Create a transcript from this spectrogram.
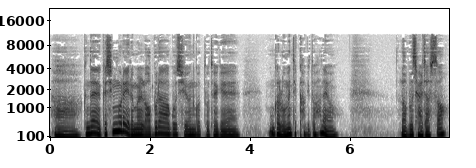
아, 근데 그 식물의 이름을 love라고 지은 것도 되게 뭔가 로맨틱하기도 하네요. Love 잘 잤어?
